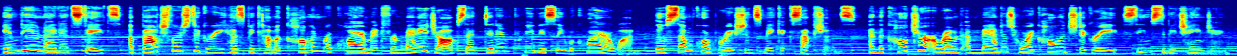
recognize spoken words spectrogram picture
In the United States, a bachelor's degree has become a common requirement for many jobs that didn't previously require one, though some corporations make exceptions. And the culture around a mandatory college degree seems to be changing.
